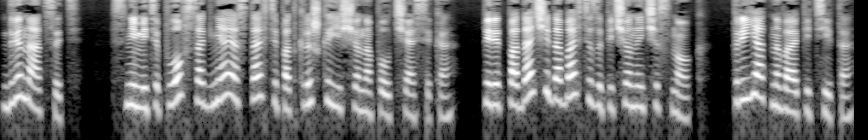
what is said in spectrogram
12. Снимите плов с огня и оставьте под крышкой еще на полчасика. Перед подачей добавьте запеченный чеснок. Приятного аппетита!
